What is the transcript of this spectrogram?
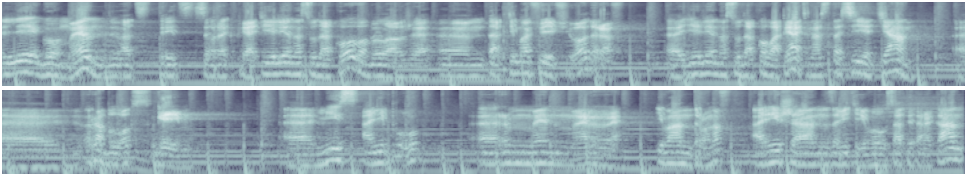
Легомен 203045, Елена Судакова была уже, эм, так, Тимофей Федоров, э, Елена Судакова опять, Анастасия Тян, э, Roblox Game. Э, мисс Алипу, Рменмер, Иван Дронов, Ариша, назовите его усатый таракан,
